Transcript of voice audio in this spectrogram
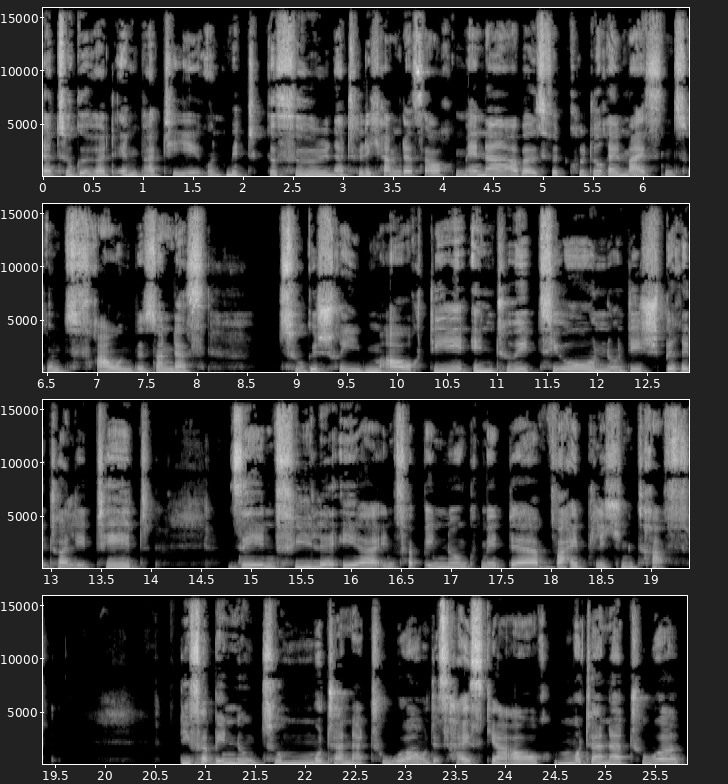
Dazu gehört Empathie und Mitgefühl. Natürlich haben das auch Männer, aber es wird kulturell meistens uns Frauen besonders zugeschrieben. Auch die Intuition und die Spiritualität sehen viele eher in Verbindung mit der weiblichen Kraft. Die Verbindung zur Mutter Natur, und es heißt ja auch Mutter Natur,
